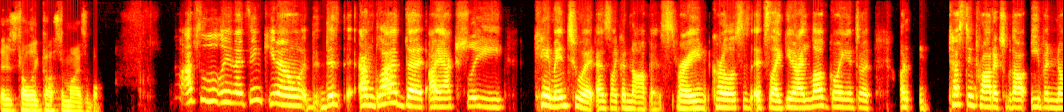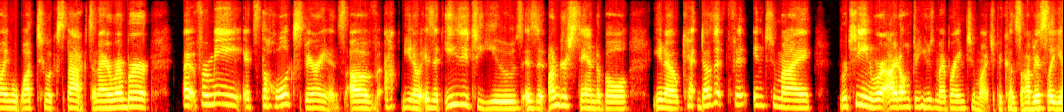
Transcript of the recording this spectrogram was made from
that is totally customizable. Absolutely. And I think, you know, this, I'm glad that I actually came into it as like a novice, right? Carlos, it's like, you know, I love going into uh, testing products without even knowing what to expect. And I remember uh, for me it's the whole experience of you know is it easy to use? Is it understandable? You know can, does it fit into my routine where i don't have to use my brain too much? Because obviously you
